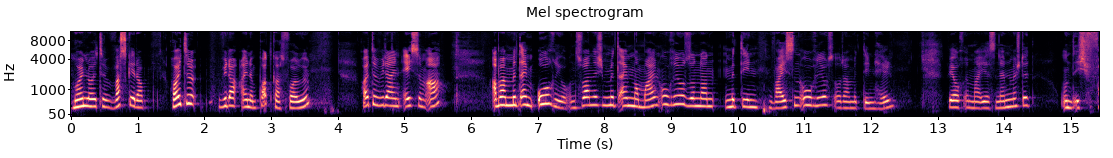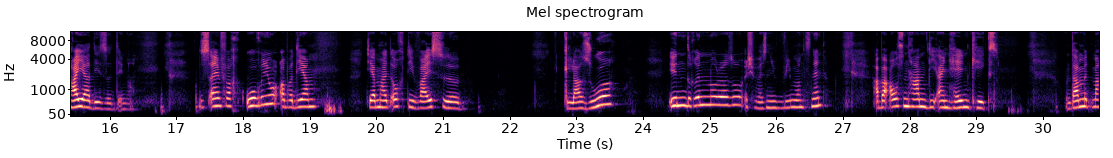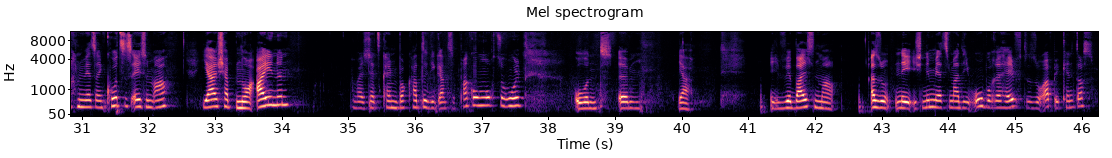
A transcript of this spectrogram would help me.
Moin Leute, was geht ab? Heute wieder eine Podcast-Folge. Heute wieder ein ASMR, aber mit einem Oreo. Und zwar nicht mit einem normalen Oreo, sondern mit den weißen Oreos oder mit den hellen, wie auch immer ihr es nennen möchtet. Und ich feiere diese Dinger. Das ist einfach Oreo, aber die haben, die haben halt auch die weiße Glasur innen drin oder so. Ich weiß nicht, wie man es nennt. Aber außen haben die einen hellen Keks. Und damit machen wir jetzt ein kurzes ASMR. Ja, ich habe nur einen, weil ich jetzt keinen Bock hatte, die ganze Packung hochzuholen. Und ähm, ja, wir beißen mal. Also, nee, ich nehme jetzt mal die obere Hälfte so ab. Ihr kennt das?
